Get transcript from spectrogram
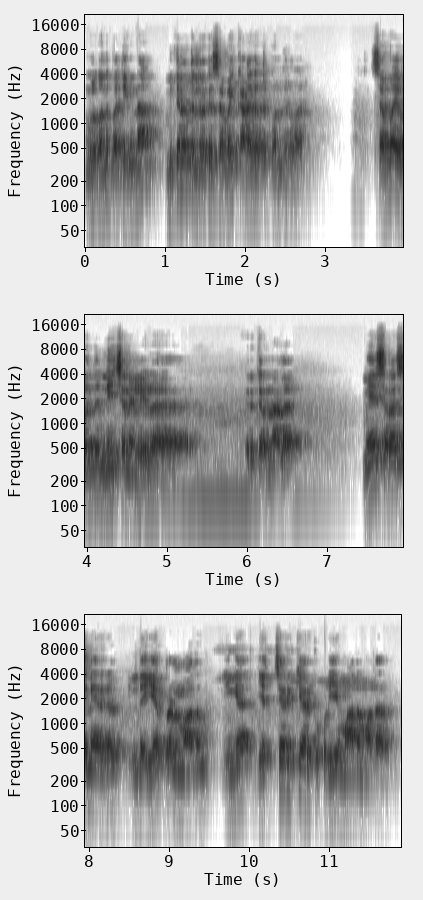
உங்களுக்கு வந்து பார்த்தீங்கன்னா மிதனத்தில் இருக்க செவ்வாய் கடகத்துக்கு வந்துடுவார் செவ்வாய் வந்து நீச்ச நிலையில் இருக்கிறனால மேசராசி நேர்கள் இந்த ஏப்ரல் மாதம் நீங்கள் எச்சரிக்கையாக இருக்கக்கூடிய மாதமாக தான் இருக்கும்.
